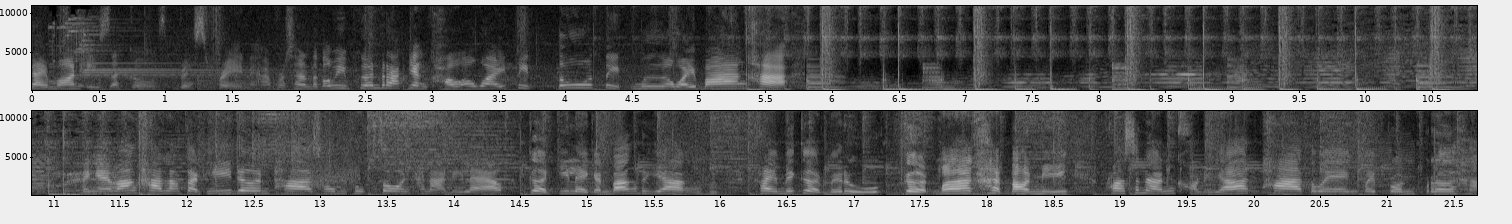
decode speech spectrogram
Diamond is a girl's best friend นะคะ เพราะฉะนั้นเราต้องมีเพื่อนรักอย่างเขาเอาไว้ติดตู้ติดมือเอาไว้บ้างค่ะ บ้างคะหลังจากที่เดินพาชมทุกโซนขนาดนี้แล้ว เกิดกิเลสกันบ้างหรือยัง ใครไม่เกิดไม่รู้เกิดมากค่ะตอนนี้ เพราะฉะนั้นขออนุญาตพาตัวเองไปปรนเปรอหา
